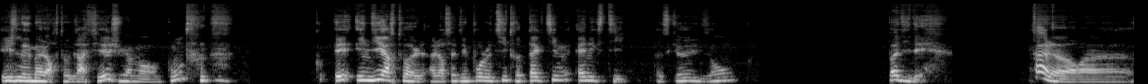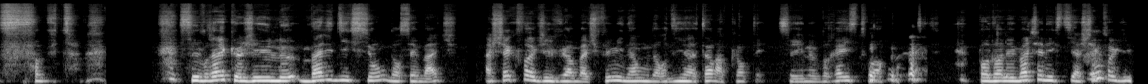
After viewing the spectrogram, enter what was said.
et je l'ai mal orthographié, je viens de m'en rendre compte, et Indy Hartwell. Alors c'était pour le titre Tag Team NXT, parce qu'ils ont pas d'idée. Alors, euh, oh putain. C'est vrai que j'ai eu une malédiction dans ces matchs. À chaque fois que j'ai vu un match féminin, mon ordinateur a planté. C'est une vraie histoire. Pendant les matchs NXT, à chaque fois que j'ai vu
